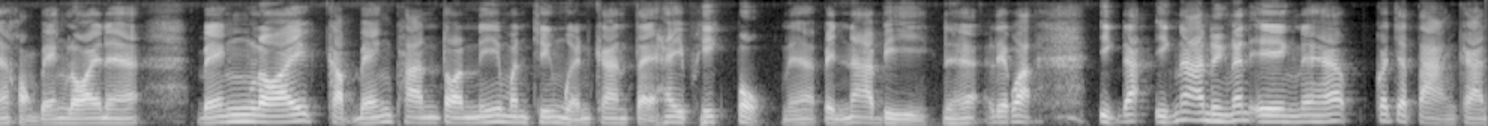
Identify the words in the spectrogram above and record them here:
นะของแบงค์ร้อยนะฮะแบงค์ร้อยกับแบงค์พันตอนนี้มันจึงเหมือนกันแต่ให้พลิกปกนะฮะเป็นหน้า B นะฮะเรียกว่าอีกด้าอีกหน้าหนึ่งนั่นเองนะครับ ก็จะต่างกัน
